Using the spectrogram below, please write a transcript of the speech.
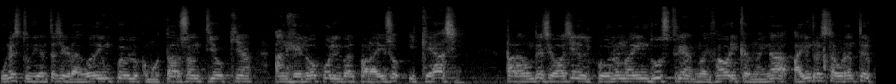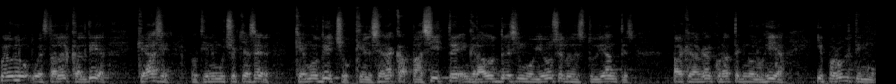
un estudiante se gradúa de un pueblo como Tarso, Antioquia, Angelópolis, Valparaíso, ¿y qué hace? ¿Para dónde se va si en el pueblo no hay industria, no hay fábricas, no hay nada? ¿Hay un restaurante del pueblo o está la alcaldía? ¿Qué hace? No tiene mucho que hacer. ¿Qué hemos dicho? Que el SENA capacite en grados décimo y once los estudiantes para que salgan con la tecnología. Y por último,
